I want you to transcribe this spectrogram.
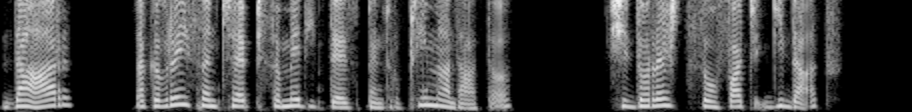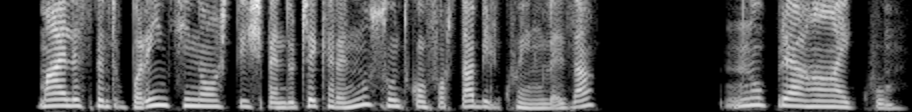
Dar, dacă vrei să începi să meditezi pentru prima dată și dorești să o faci ghidat, mai ales pentru părinții noștri și pentru cei care nu sunt confortabili cu engleza, nu prea ai cum.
